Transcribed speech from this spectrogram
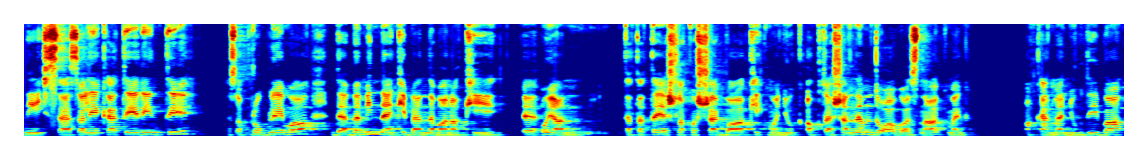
4%-át érinti, ez a probléma, de ebben mindenki benne van, aki olyan, tehát a teljes lakosságban, akik mondjuk aktuálisan nem dolgoznak, meg akár már nyugdíjba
